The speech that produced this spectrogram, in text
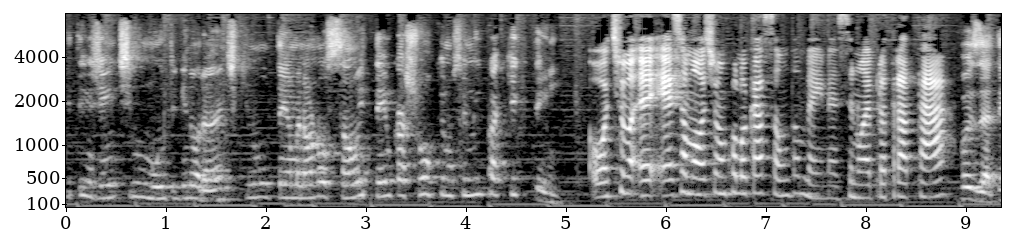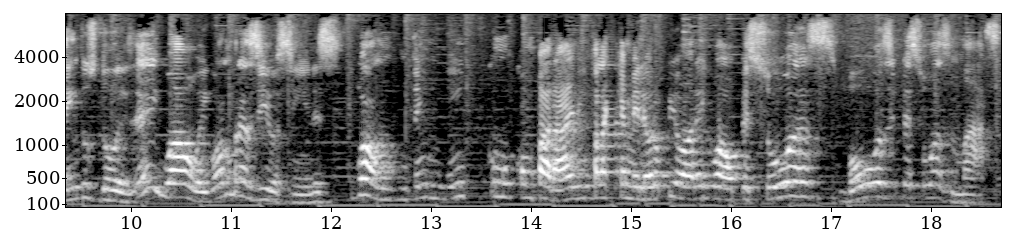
E tem gente muito ignorante que não tem a menor noção e tem o cachorro que eu não sei nem pra que que tem. Ótima, é- essa é uma ótima colocação também, né? Se não é pra tratar. Pois é, tem dos dois. É igual, é igual no Brasil, assim. Eles. Igual, não, tem nem como comparar e nem falar que é melhor ou pior. É igual. Pessoas boas e pessoas más.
